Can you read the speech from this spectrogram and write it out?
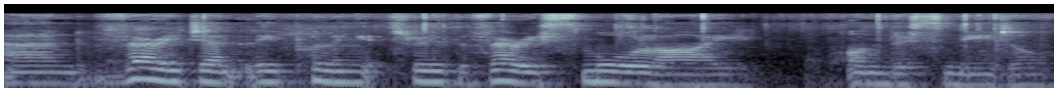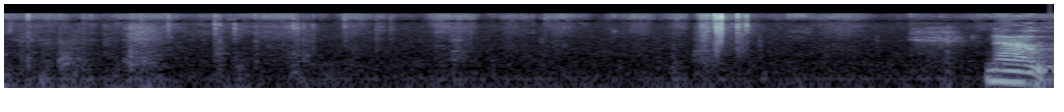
and very gently pulling it through the very small eye on this needle. Now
